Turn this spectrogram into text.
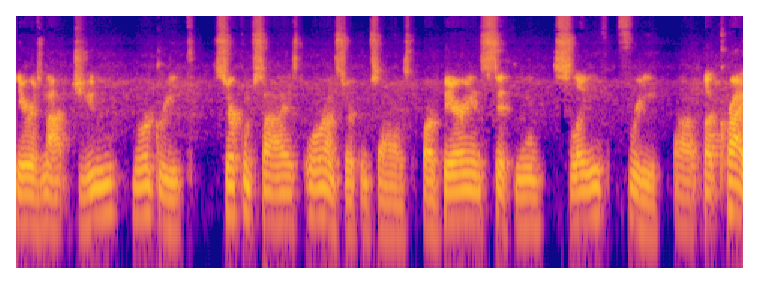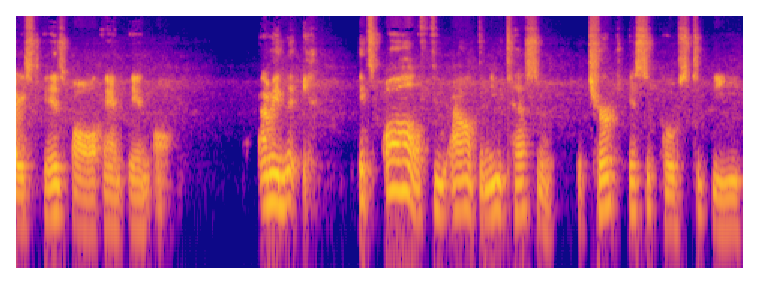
there is not Jew nor Greek, circumcised or uncircumcised, barbarian, Scythian, slave, free, uh, but Christ is all and in all. I mean, it's all throughout the New Testament. The church is supposed to be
